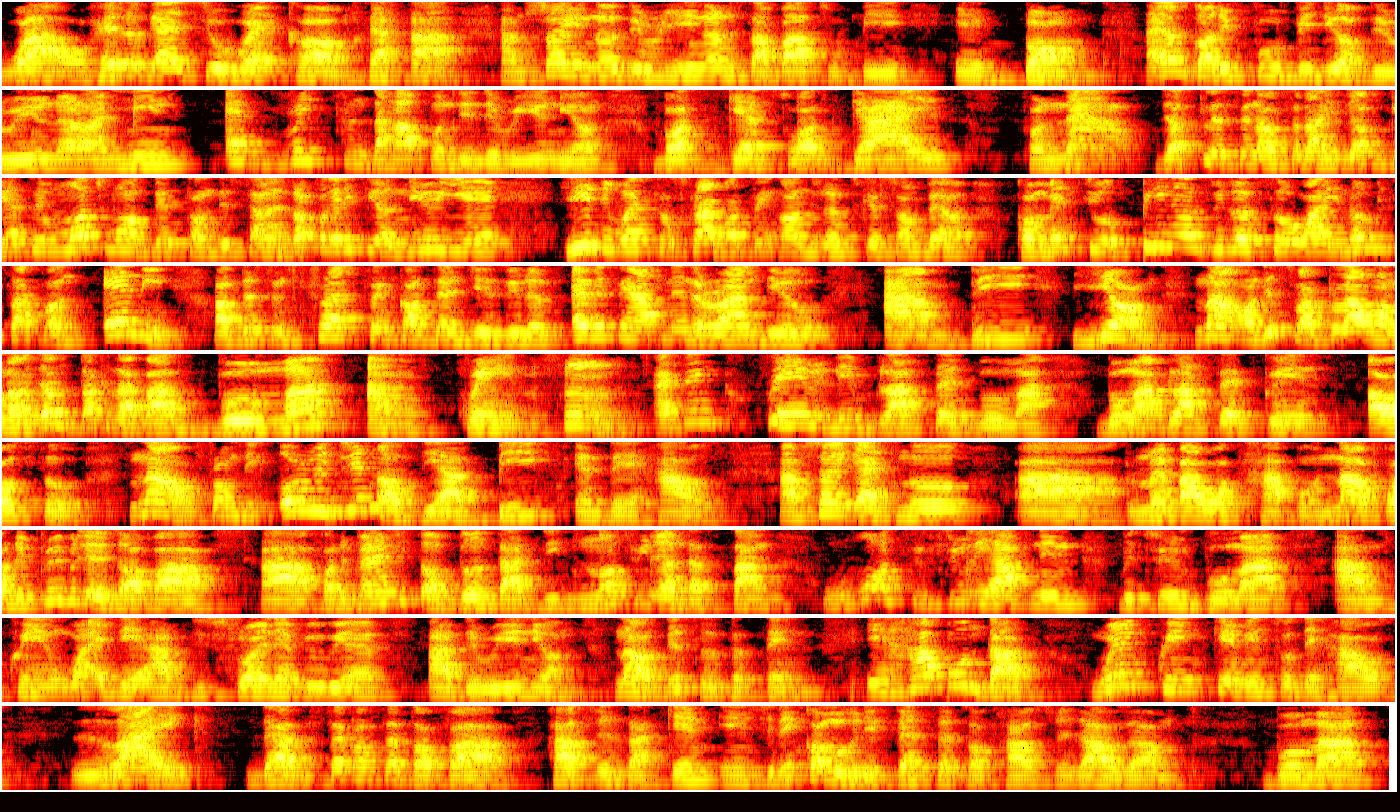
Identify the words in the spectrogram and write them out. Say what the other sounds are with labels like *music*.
Wow, hello guys, you're welcome. *laughs* I'm sure you know the reunion is about to be a bomb. I just got the full video of the reunion. I mean, everything that happened in the reunion. But guess what, guys? For now, just listen up so that you're getting much more updates on this channel. Don't forget if you're new here, hit the red subscribe button on the notification bell. Comment your opinions below so why you don't miss out on any of this interesting content videos, everything happening around you and beyond. Now, on this particular one, I was just talking about Boma and Queen. Hmm. I think Queen really blasted Boma. Boma blasted Queen also. Now, from the origin of their beef in the house, I'm sure you guys know uh remember what happened now for the privilege of uh, uh for the benefit of those that did not really understand what is really happening between Boma and Queen why they are destroying everywhere at the reunion now this is the thing it happened that when Queen came into the house, like that the second set of uh, housemates that came in, she didn't come with the first set of housemates. That was um Boma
